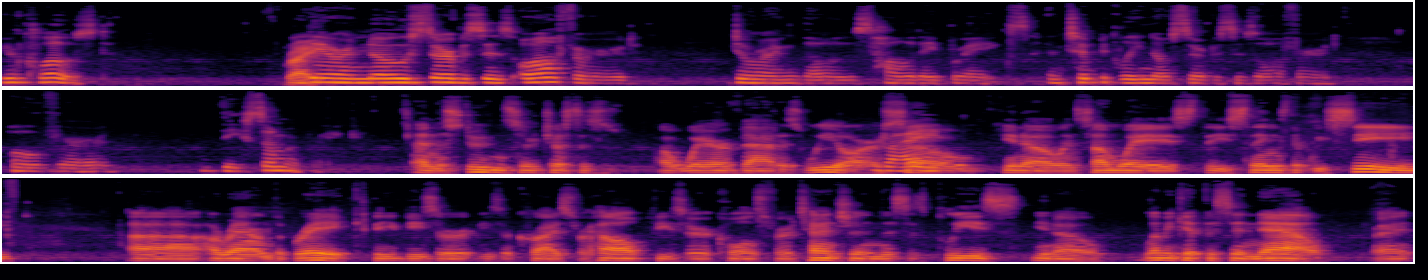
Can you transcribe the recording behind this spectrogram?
You're closed. Right. There are no services offered during those holiday breaks, and typically no services offered over the summer break. and the students are just as aware of that as we are. Right. So, you know, in some ways, these things that we see uh, around the break, the, these are these are cries for help. These are calls for attention. This is please, you know, let me get this in now, right?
